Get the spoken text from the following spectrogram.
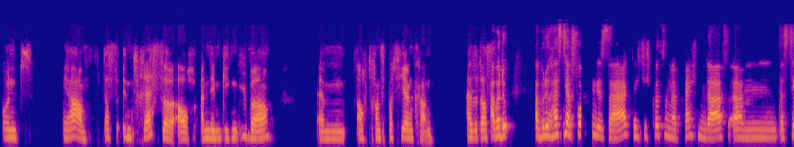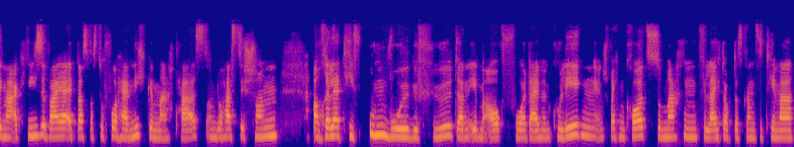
und ja, das Interesse auch an dem Gegenüber ähm, auch transportieren kann. Also das. Aber du, aber du hast ja vorhin gesagt, wenn ich dich kurz unterbrechen darf, ähm, das Thema Akquise war ja etwas, was du vorher nicht gemacht hast. Und du hast dich schon auch relativ unwohl gefühlt, dann eben auch vor deinen Kollegen entsprechend Kreuz zu machen, vielleicht auch das ganze Thema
